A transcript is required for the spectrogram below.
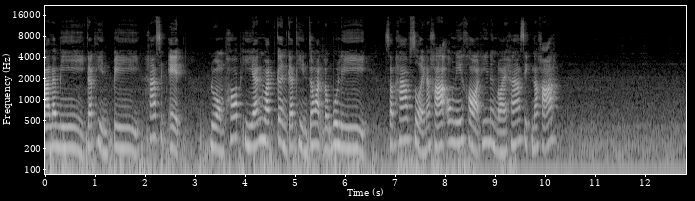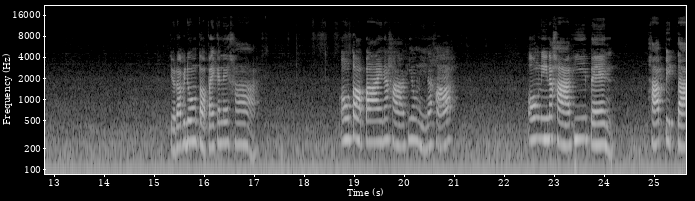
บารมีกระถินปี 51 หลวงพ่อเพี้ยน วัดเกินกระถินจังหวัดลบบุรี สภาพสวยนะคะ องค์นี้ขอที่ 150 นะคะ เดี๋ยวเราไปดูองค์ต่อไปกันเลยค่ะ องค์ต่อไปนะคะ พี่องค์นี้นะคะ องค์นี้นะคะพี่เป็นพับปิดตา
